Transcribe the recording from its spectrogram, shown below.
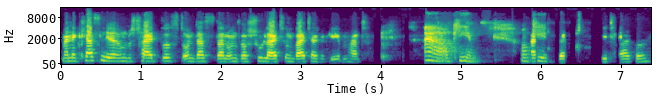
meine Klassenlehrerin Bescheid wusste und das dann unserer Schulleitung weitergegeben hat. Ah, okay. Okay. Also, die Tage.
